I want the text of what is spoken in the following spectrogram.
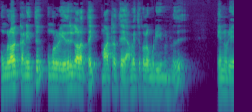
உங்களால் கணித்து உங்களுடைய எதிர்காலத்தை மாற்றத்தை அமைத்துக்கொள்ள முடியும் என்பது என்னுடைய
